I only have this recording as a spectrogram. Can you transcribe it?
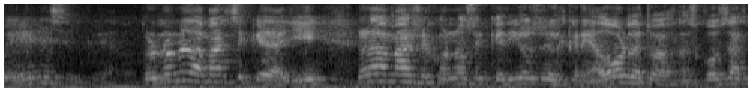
eres el creador. Pero no nada más se queda allí, no nada más reconocen que Dios es el creador de todas las cosas,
